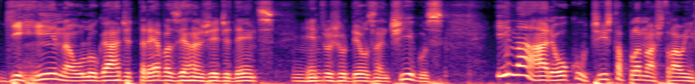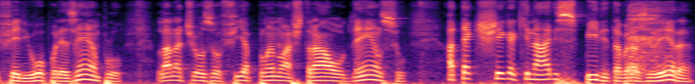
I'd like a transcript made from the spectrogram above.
Guirrina, o lugar de trevas e ranger de dentes entre os judeus antigos. E na área ocultista, plano astral inferior, por exemplo, lá na teosofia, plano astral denso, até que chega aqui na área espírita brasileira,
